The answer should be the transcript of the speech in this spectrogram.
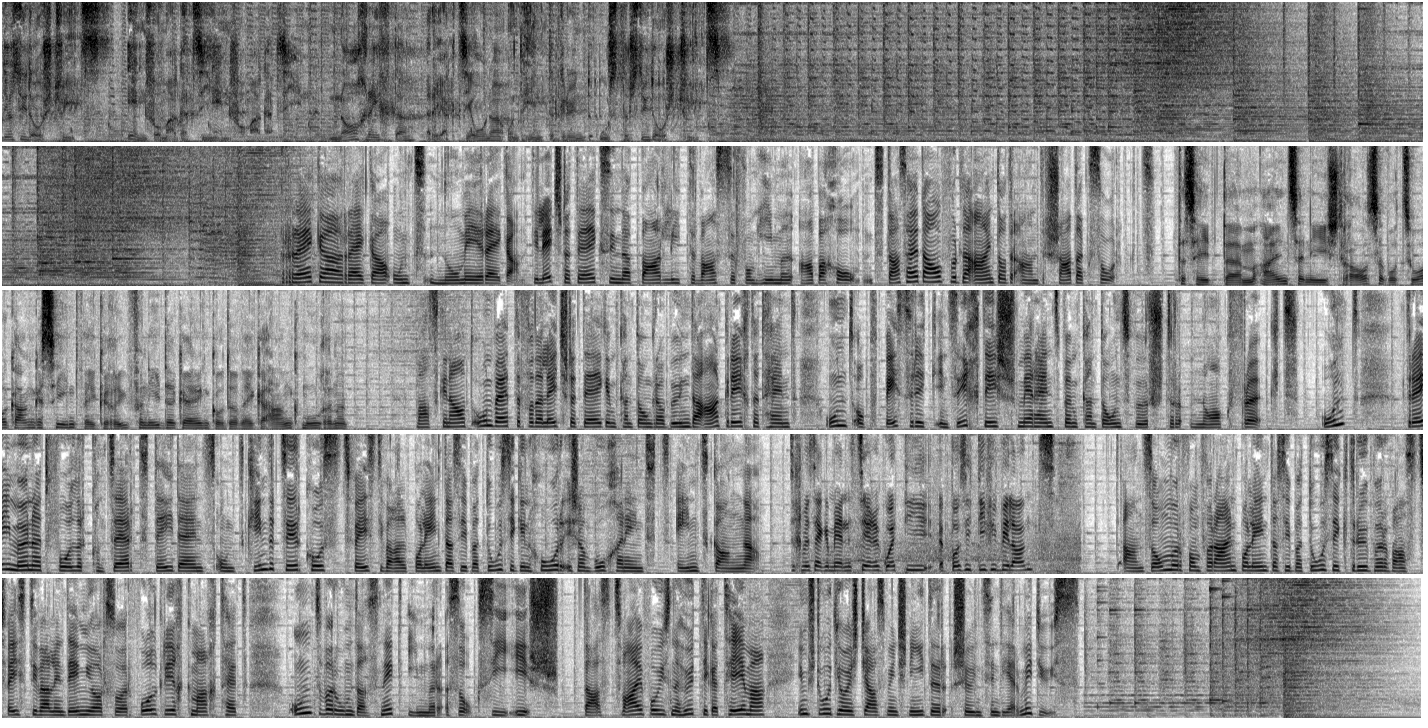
Radio Südostschweiz, Infomagazin, Infomagazin. Nachrichten, Reaktionen und Hintergründe aus der Südostschweiz. Regen, Regen und noch mehr Regen. Die letzten Tage sind ein paar Liter Wasser vom Himmel abgekommen. Das hat auch für den einen oder anderen Schaden gesorgt. Das hat ähm, einzelne Straßen, die zugegangen sind, wegen Rüfenniedergängen oder wegen Hangmauern. Was genau die Unwetter der letzten Tage im Kanton Graubünden angerichtet haben und ob Besserung in Sicht ist, wir haben beim Kantonswürster nachgefragt. Und Drei Monate voller Konzert, Daydance und Kinderzirkus. Das Festival Polenta 7000 in Chur ist am Wochenende zu Ende gegangen. Ich würde sagen, wir haben eine sehr gute, eine positive Bilanz. An Sommer vom Verein Polenta 7000 darüber, was das Festival in dem Jahr so erfolgreich gemacht hat und warum das nicht immer so war. Das zwei von unseren heutigen Themen. Im Studio ist Jasmin Schneider. Schön sind ihr mit uns.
